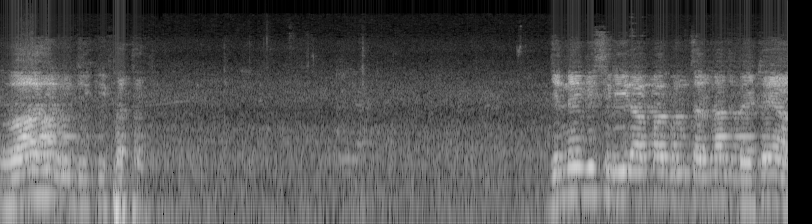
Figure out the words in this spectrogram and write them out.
ਵਾਹਿਗੁਰੂ ਜੀ ਕੀ ਫਤਿਹ। ਜਿੰਨੇ ਵੀ ਸਰੀਰ ਆਪਾਂ ਗੁਰੂ ਚਰਨਾਂ 'ਚ ਬੈਠੇ ਆ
